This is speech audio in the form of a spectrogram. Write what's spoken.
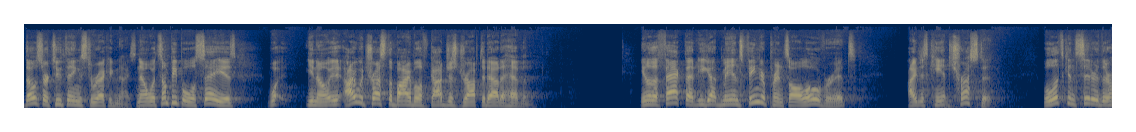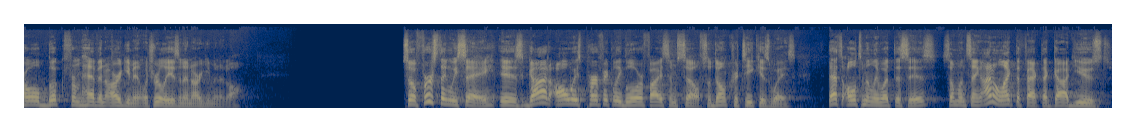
those are two things to recognize. Now, what some people will say is, what, you know, I would trust the Bible if God just dropped it out of heaven. You know, the fact that you got man's fingerprints all over it, I just can't trust it. Well, let's consider their whole book from heaven argument, which really isn't an argument at all. So, first thing we say is God always perfectly glorifies himself, so don't critique his ways. That's ultimately what this is. Someone saying, I don't like the fact that God used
